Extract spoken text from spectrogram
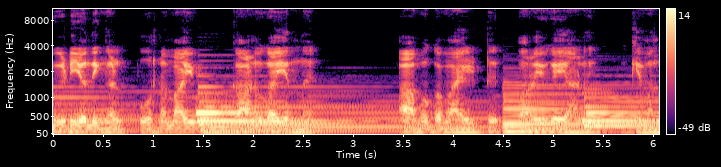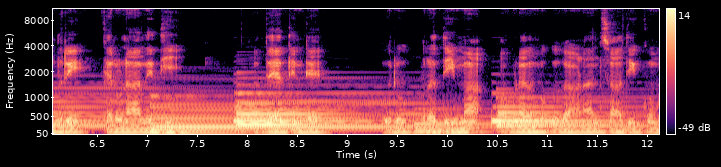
വീഡിയോ നിങ്ങൾ പൂർണമായും കാണുക എന്ന് ആമുഖമായിട്ട് പറയുകയാണ് മുഖ്യമന്ത്രി കരുണാനിധി. അദ്ദേഹത്തിന്റെ ഒരു പ്രതിമ അവിടെ നമുക്ക് കാണാൻ സാധിക്കും.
